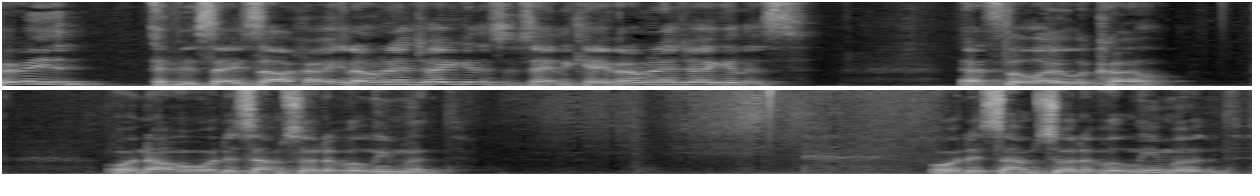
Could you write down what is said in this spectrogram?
Period. If you say Zachar, you don't need Androgynous. If you say Nekeva, you don't need Androgynous. That's the Loyal Kail. Or oh, no, or there's some sort of a limud. Or there's some sort of a limud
